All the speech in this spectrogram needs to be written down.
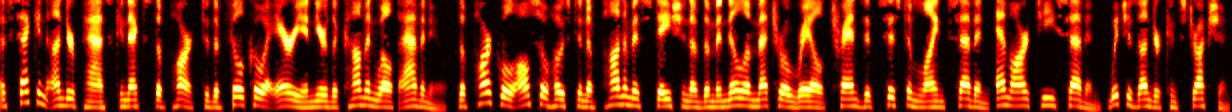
A second underpass connects the park to the Filcoa area near the Commonwealth Avenue. The park will also host an eponymous station of the Manila Metro Rail Transit System Line 7 MRT-7, which is under construction.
